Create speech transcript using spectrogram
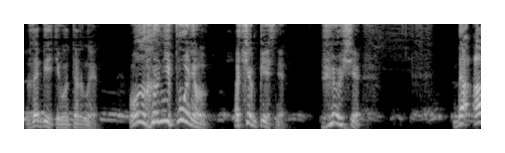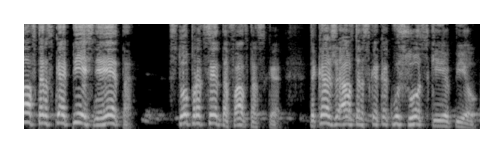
забейте в интернет. Он не понял, о чем песня. Вообще. Да авторская песня это. Сто процентов авторская. Такая же авторская, как Высоцкий ее пел.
